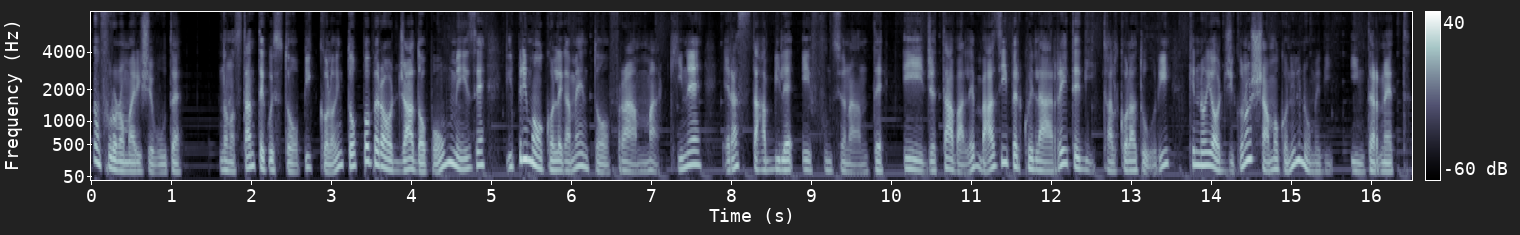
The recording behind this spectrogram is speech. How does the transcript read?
non furono mai ricevute. Nonostante questo piccolo intoppo, però, già dopo un mese il primo collegamento fra macchine era stabile e funzionante e gettava le basi per quella rete di calcolatori che noi oggi conosciamo con il nome di Internet.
